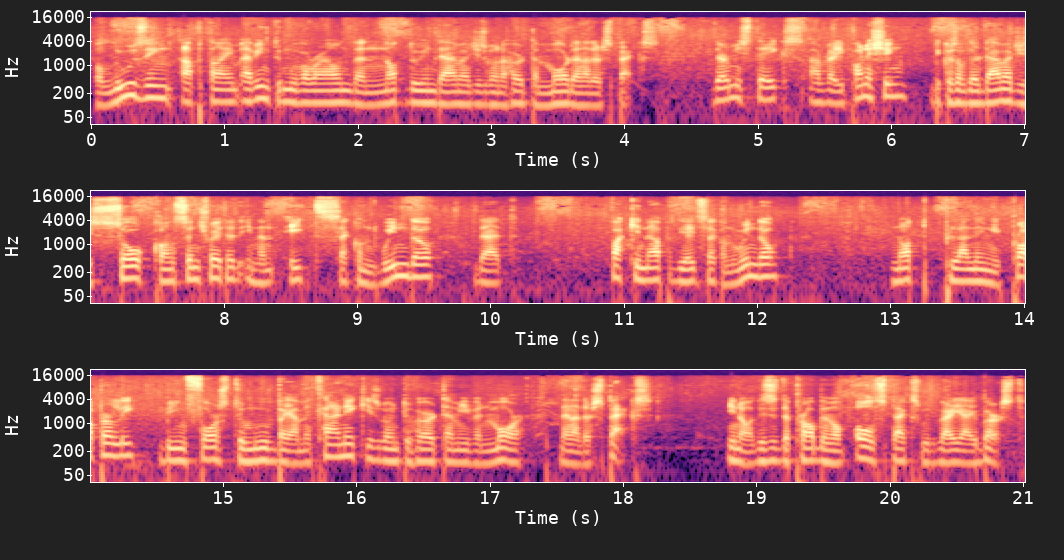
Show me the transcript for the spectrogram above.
So losing uptime, having to move around and not doing damage is going to hurt them more than other specs. Their mistakes are very punishing because of their damage is so concentrated in an 8 second window that fucking up the 8 second window, not planning it properly, being forced to move by a mechanic is going to hurt them even more than other specs. You know, this is the problem of all specs with very high burst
